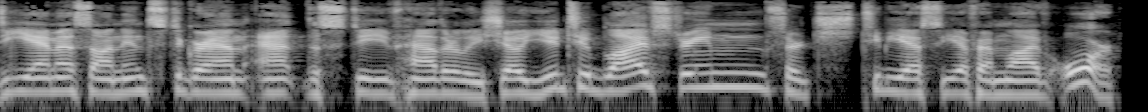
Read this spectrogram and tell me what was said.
DM us on Instagram at The Steve Hatherley Show. YouTube live stream, search TBS EFM Live or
